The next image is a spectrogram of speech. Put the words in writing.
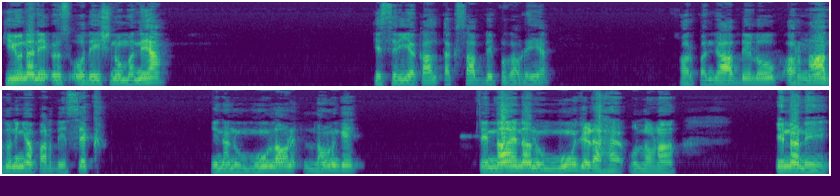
ਕਿ ਉਹਨਾਂ ਨੇ ਉਸ ਉਦੇਸ਼ ਨੂੰ ਮੰਨਿਆ। ਇਹ ਸ੍ਰੀ ਅਕਾਲ ਤਖਤ ਸਾਹਿਬ ਦੇ ਭਗੌੜੇ ਆ ਔਰ ਪੰਜਾਬ ਦੇ ਲੋਕ ਔਰ ਨਾ ਦੁਨੀਆ ਭਰ ਦੇ ਸਿੱਖ ਇਹਨਾਂ ਨੂੰ ਮੂੰਹ ਲਾਉਣ, ਲਾਉਣਗੇ ਤੇ ਨਾ ਇਹਨਾਂ ਨੂੰ ਮੂੰਹ ਜਿਹੜਾ ਹੈ ਉਹ ਲਾਉਣਾ ਇਹਨਾਂ ਨੇ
